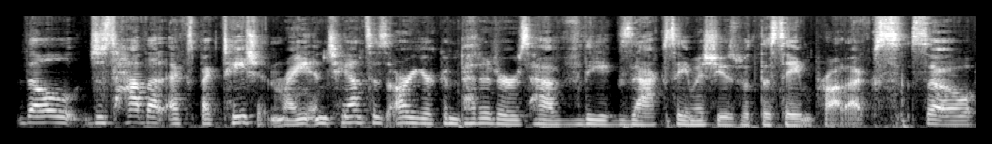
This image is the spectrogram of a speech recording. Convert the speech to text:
they'll just have that expectation, right? And chances are your competitors have the exact same issues with the same products. So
